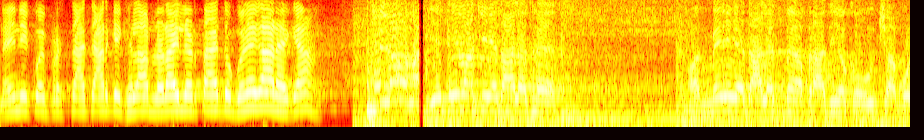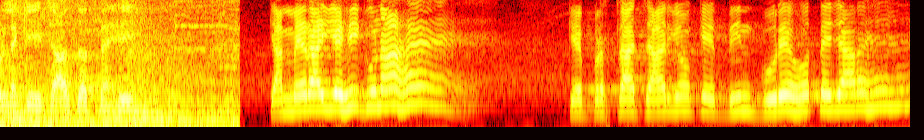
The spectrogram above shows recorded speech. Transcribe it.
नहीं नहीं कोई भ्रष्टाचार के खिलाफ लड़ाई लड़ता है तो गुनेगार है क्या? ये देवा की अदालत है। और मेरी अदालत में अपराधियों को ऊँचा बोलने की इजाज़त नहीं। क्या मेरा यही गुनाह है कि भ्रष्टाचारियों के दिन बुरे होते जा रहे हैं?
